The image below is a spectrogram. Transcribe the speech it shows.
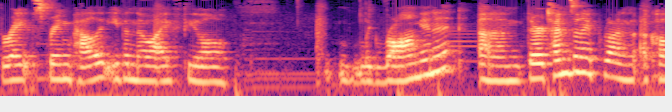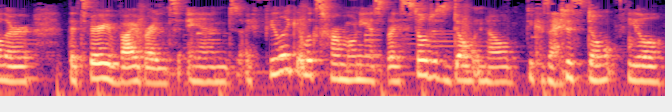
bright spring palette even though I feel like wrong in it. Um, there are times when I put on a color that's very vibrant and I feel like it looks harmonious but I still just don't know because I just don't feel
